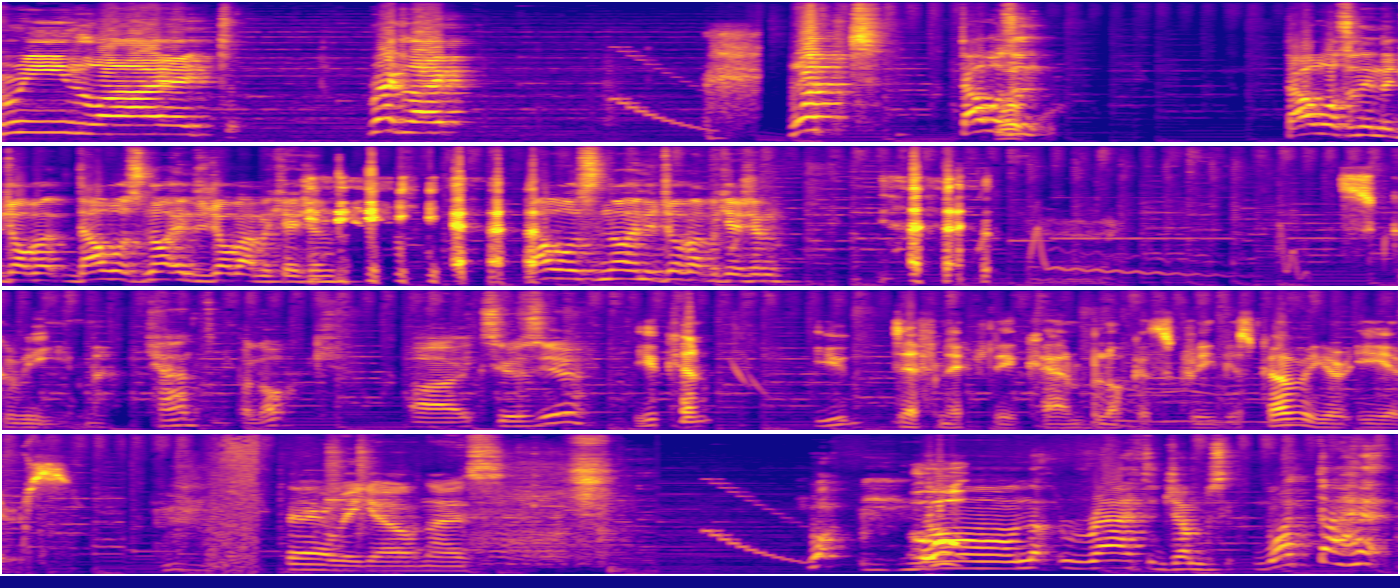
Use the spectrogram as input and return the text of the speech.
Green light! Red light! What? That wasn't. That wasn't in the job. That was not in the job application. That was not in the job application. Scream. Can't block. Uh, excuse you? You can. You definitely can block a scream. Just cover your ears. There we go. Nice. What? Oh, No, rat jumps. What the heck?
